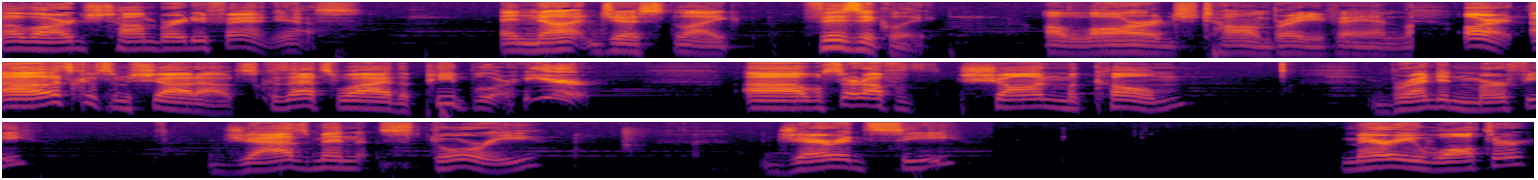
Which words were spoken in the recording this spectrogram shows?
a large Tom Brady fan. Yes. and not just like physically, a large Tom Brady fan. All right, uh, let's give some shout outs because that's why the people are here. Uh, we'll start off with Sean McComb, Brendan Murphy, Jasmine Story, Jared C., Mary Walter,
